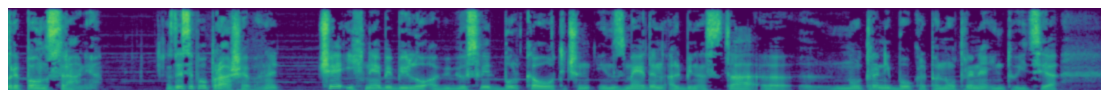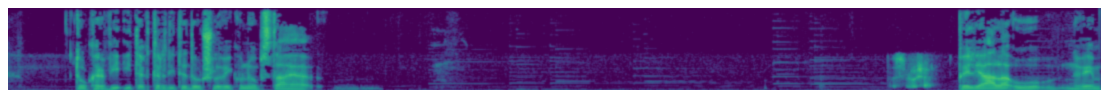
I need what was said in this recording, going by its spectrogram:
prepoln stranja. Zdaj se pa vprašajmo, ne, če jih ne bi bilo, ali bi bil svet bolj kaotičen in zmeden, ali bi nas ta uh, notranji bog ali pa notranja intuicija, to, kar vi itak trdite, da v človeku ne obstaja. Peljala v vem,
